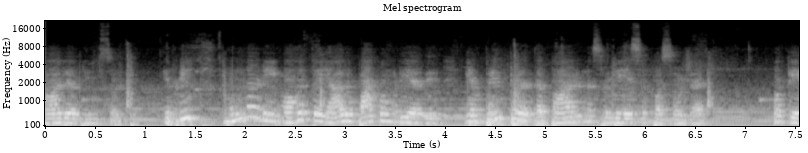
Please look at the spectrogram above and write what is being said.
பாரு அப்படின்னு சொல்லிட்டு. எப்படி? முன்னாடி முகத்தை யாரும் பார்க்க முடியாது. என் பின்புறத்தை பாருன்னு சொல்லி இயேசுப்பா சொல்றாரு. ஓகே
